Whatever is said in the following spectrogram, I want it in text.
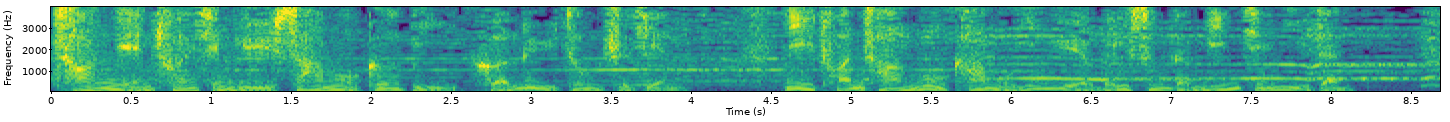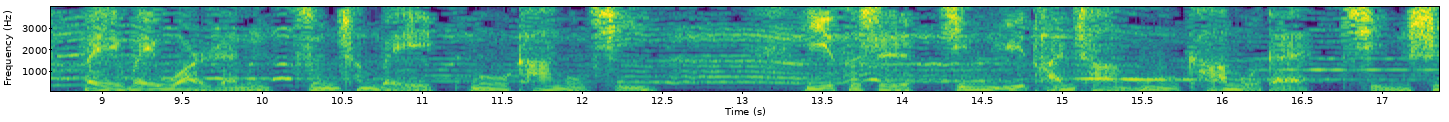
常年穿行于沙漠戈壁和绿洲之间，以传唱木卡姆音乐为生的民间艺人，被维吾尔人尊称为木卡姆奇，意思是精于弹唱木卡姆的琴师。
